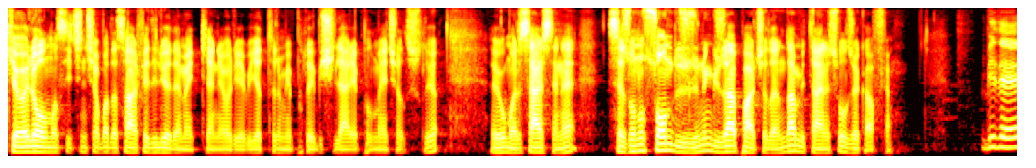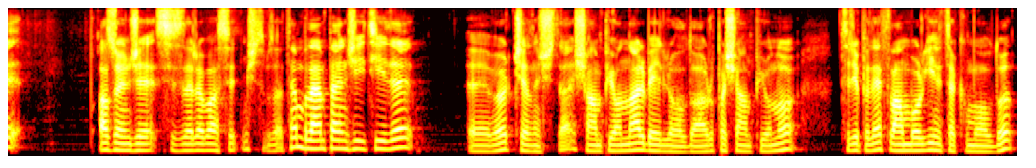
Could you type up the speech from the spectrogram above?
Ki öyle olması için çaba da sarf ediliyor demek ki. Yani oraya bir yatırım yapılıyor, bir şeyler yapılmaya çalışılıyor. Ve umarız her sene sezonun son düzlüğünün güzel parçalarından bir tanesi olacak Afyon. Bir de az önce sizlere bahsetmiştim zaten. Blancpain GT'de e, World Challenge'da şampiyonlar belli oldu. Avrupa şampiyonu Triple F Lamborghini takımı oldu.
